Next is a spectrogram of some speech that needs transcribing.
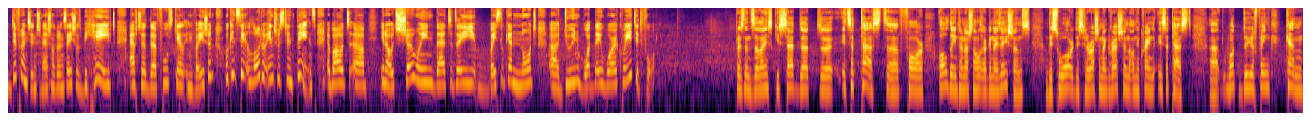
different international organizations behave behaved after the full-scale invasion, we can see a lot of interesting things about, uh, you know, showing that they basically are not uh, doing what they were created for. President Zelensky said that uh, it's a test uh, for all the international organizations. This war, this Russian aggression on Ukraine is a test. Uh, what do you think can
